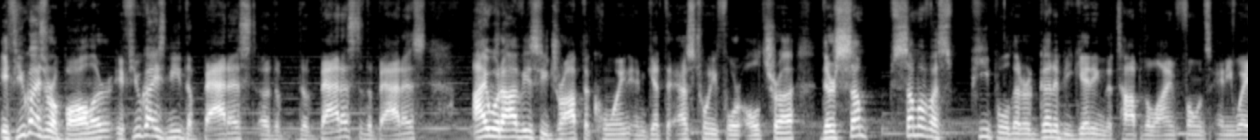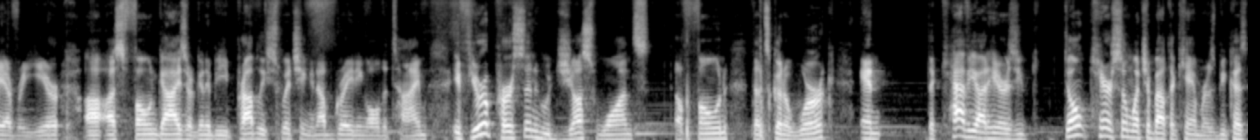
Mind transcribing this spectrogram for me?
if you guys are a baller, if you guys need the baddest, uh, the, the baddest of the baddest, I would obviously drop the coin and get the S24 Ultra. There's some some of us people that are going to be getting the top of the line phones anyway every year. Uh, us phone guys are going to be probably switching and upgrading all the time. If you're a person who just wants a phone that's going to work. And the caveat here is you don't care so much about the cameras because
